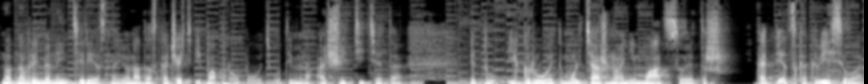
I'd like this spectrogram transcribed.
Но одновременно интересно. Ее надо скачать и попробовать. Вот именно ощутить это. Эту игру, эту мультяжную анимацию. Это ж капец как весело.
